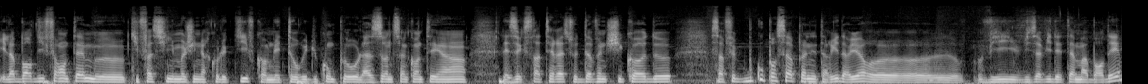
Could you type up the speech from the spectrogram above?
Il aborde différents thèmes euh, qui fascinent l'imaginaire collectif, comme les théories du complot, la zone 51, les extraterrestres, le Da Vinci Code. Ça fait beaucoup penser à Planetary d'ailleurs, euh, vis- vis-à-vis des thèmes abordés.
